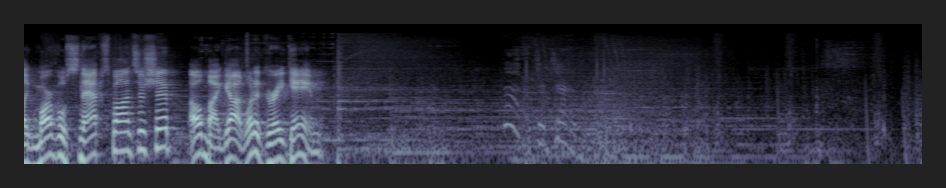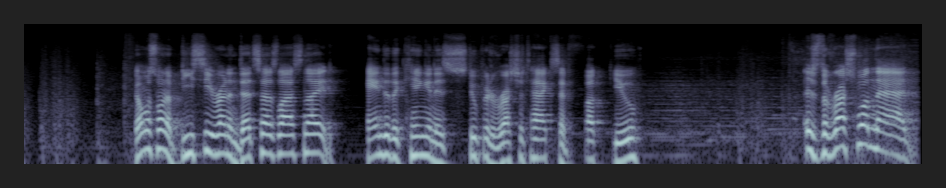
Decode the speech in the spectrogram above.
Like Marvel Snap sponsorship? Oh my god, what a great game. You almost won a BC run in Dead Cells last night. Hand of the King and his stupid rush attack said, fuck you. Is the rush one that...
